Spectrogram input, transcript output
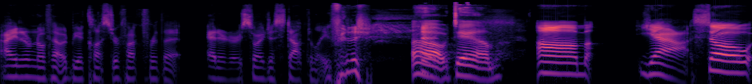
I don't know if that would be a clusterfuck for the editors, so I just stopped and let you finish. Oh, damn. Um, yeah. So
